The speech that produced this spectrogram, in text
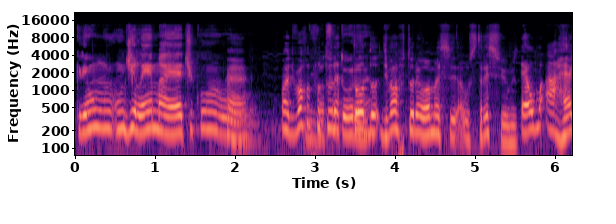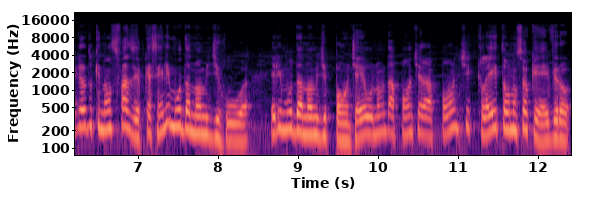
cria um, um dilema ético. É. Bom, De Volta ao Futuro, Futuro, é todo. De Volta ao Futuro eu amo esse- os três filmes. É uma- a regra do que não se fazer. Porque assim, ele muda nome de rua, ele muda nome de ponte. Aí o nome da ponte era Ponte Clayton, não sei o que. Aí virou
